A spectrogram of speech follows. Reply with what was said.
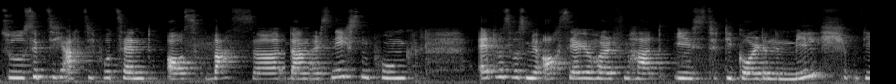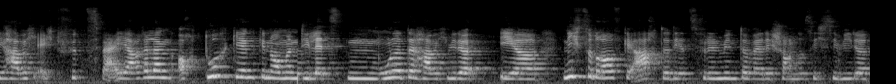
zu 70-80 Prozent aus Wasser. Dann als nächsten Punkt, Etwas, was mir auch sehr geholfen hat, ist die goldene Milch. Die habe ich echt für zwei Jahre lang auch durchgehend genommen. Die letzten Monate habe ich wieder eher nicht so drauf geachtet. Jetzt für den Winter werde ich schauen, dass ich sie wieder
